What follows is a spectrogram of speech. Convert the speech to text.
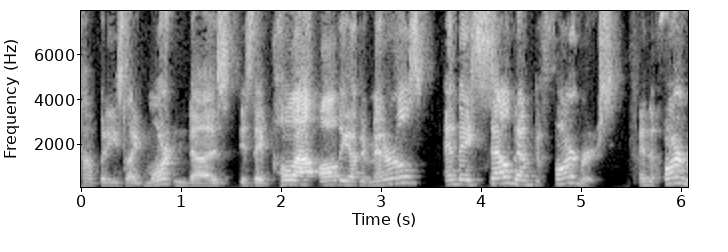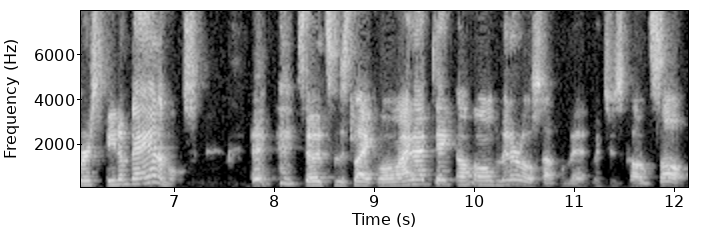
companies like Morton does is they pull out all the other minerals and they sell them to farmers, and the farmers feed them to animals. so it's just like, well, why not take the whole mineral supplement, which is called salt?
